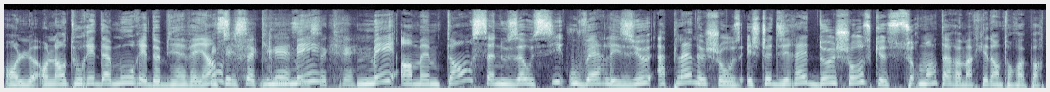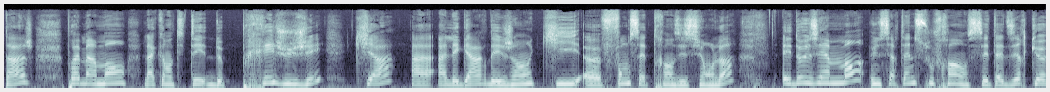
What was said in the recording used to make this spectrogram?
on entouré d'amour et de bienveillance. Mais c'est le secret, Mais- le secret. mais en même temps, ça nous a aussi ouvert les yeux à plein de choses. Et je te dirais deux choses que sûrement tu as remarqué dans ton reportage. Premièrement, la quantité de préjugés qu'il y a à, à l'égard des gens qui euh, font cette transition-là. Et deuxièmement, une certaine souffrance. C'est-à-dire que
